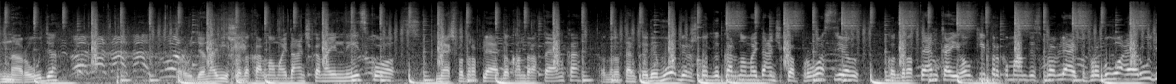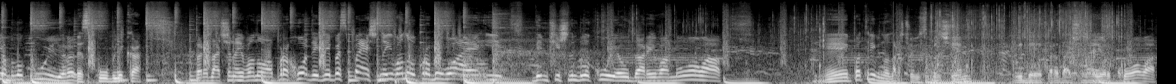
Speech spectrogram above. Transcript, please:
на Рудя. Рудя навішує до карного майданчика на Ільницького. М'яч потрапляє до Кондратенка. Кондратенко йде в обір, шкодить до карного майданчика. Простріл. Кондратенка і голкіпер команди справляється. Пробиває Рудя, блокує. Республіка. Передача на Іванова проходить небезпечно. Іванов пробиває і Демчишин блокує удар Іванова. І потрібно з м'ячем. Віддає передачу на Юркова.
